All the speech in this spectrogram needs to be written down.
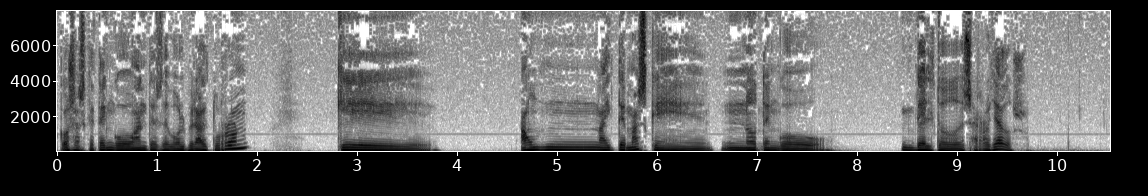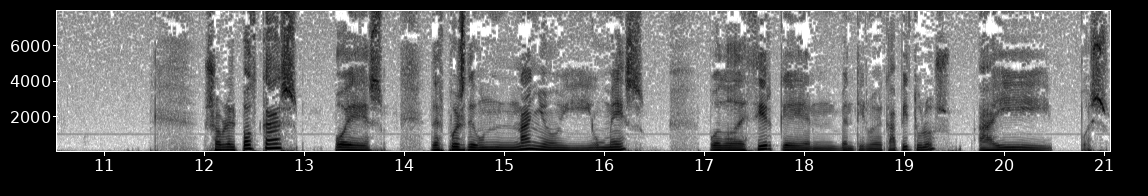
Cosas que tengo antes de volver al turrón. Que aún hay temas que no tengo del todo desarrollados. Sobre el podcast, pues después de un año y un mes, puedo decir que en 29 capítulos hay pues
